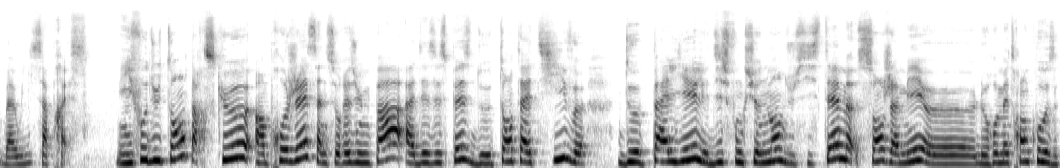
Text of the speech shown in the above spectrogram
bah oui, ça presse. Mais il faut du temps parce que un projet, ça ne se résume pas à des espèces de tentatives de pallier les dysfonctionnements du système sans jamais euh, le remettre en cause.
